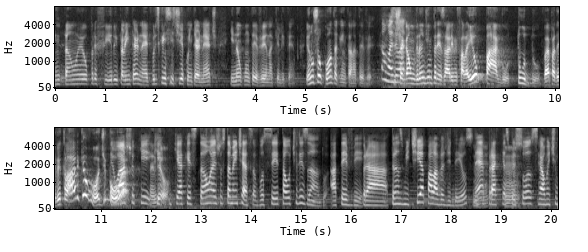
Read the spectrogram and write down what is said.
Então eu prefiro ir pela internet. Por isso que eu insistia com a internet e não com TV naquele tempo. Eu não sou contra quem está na TV. Não, Se chegar um grande empresário e me falar, eu pago tudo, vai para a TV, claro que eu vou, de boa. Eu acho que, que, que, a questão é justamente essa. Você está utilizando a TV para transmitir a palavra de Deus, né? uhum. né? Para que as uhum. pessoas, realmente,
